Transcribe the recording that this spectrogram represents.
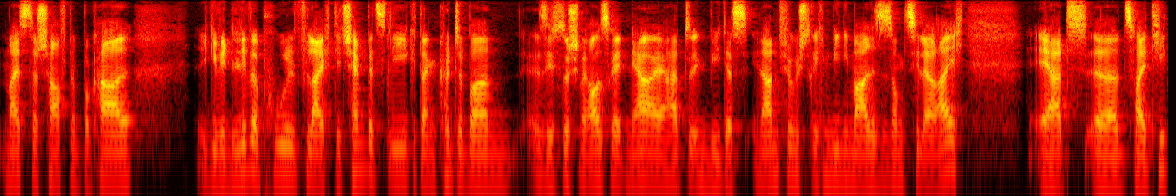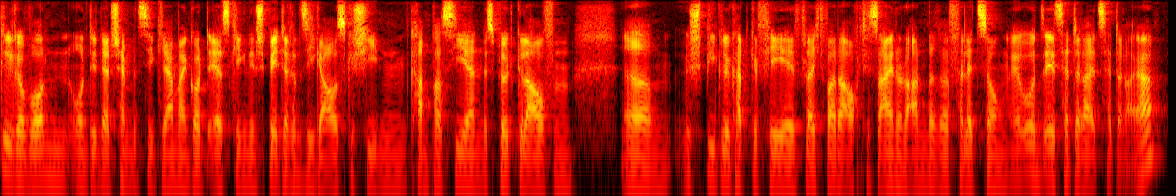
Meisterschaft und Pokal, gewinnt Liverpool vielleicht die Champions League, dann könnte man sich so schön rausreden, ja, er hat irgendwie das in Anführungsstrichen minimale Saisonziel erreicht. Er hat äh, zwei Titel gewonnen und in der Champions League, ja mein Gott, er ist gegen den späteren Sieger ausgeschieden, kann passieren, ist blöd gelaufen, ähm, Spielglück hat gefehlt, vielleicht war da auch das ein oder andere Verletzung äh, und etc. etc. Ja,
